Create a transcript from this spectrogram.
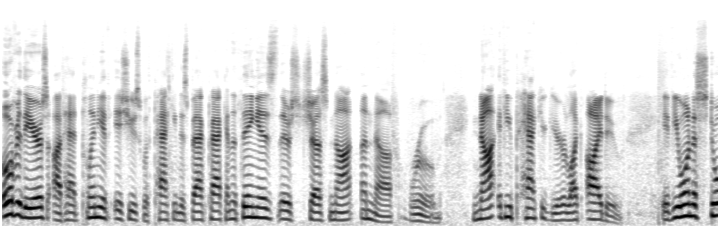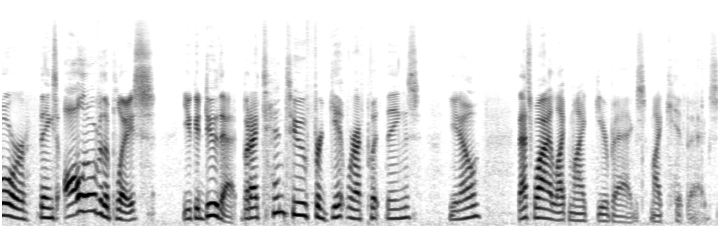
Over the years, I've had plenty of issues with packing this backpack, and the thing is, there's just not enough room. Not if you pack your gear like I do. If you want to store things all over the place, you could do that. But I tend to forget where I've put things, you know? That's why I like my gear bags, my kit bags.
